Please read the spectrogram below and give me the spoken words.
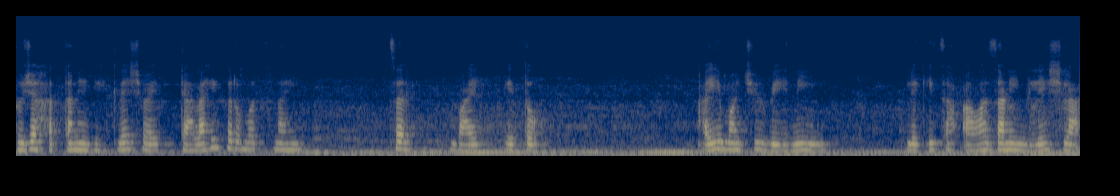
तुझ्या हाताने घेतल्याशिवाय त्यालाही करमत नाही. चल बाय येतो. आई माझी वेणी. लेकीचा आवाज आणि निलेशला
